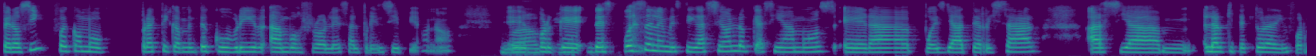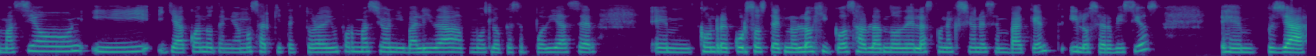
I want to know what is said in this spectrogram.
pero sí, fue como prácticamente cubrir ambos roles al principio, ¿no? Eh, porque después de la investigación lo que hacíamos era pues ya aterrizar hacia mm, la arquitectura de información y ya cuando teníamos arquitectura de información y validábamos lo que se podía hacer em, con recursos tecnológicos, hablando de las conexiones en backend y los servicios, em, pues ya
